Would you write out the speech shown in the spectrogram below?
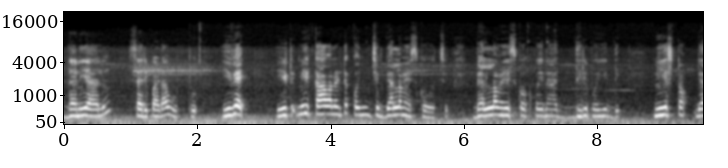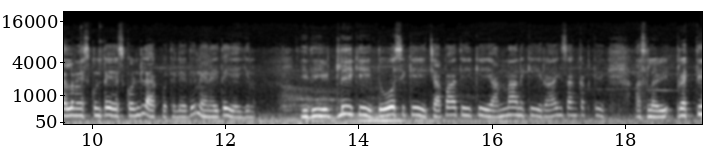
ధనియాలు సరిపడా ఉప్పు. ఇవే. వీటి మీకు కావాలంటే కొంచెం బెల్లం వేసుకోవచ్చు. బెల్లం వేసుకోకపోయినా అదిరిపోయిద్ది మీ ఇష్టం. బెల్లం వేసుకుంటే వేసుకోండి లేకపోతే లేదు. నేనైతే వేయను. ఇది ఇడ్లీకి దోశకి చపాతీకి అన్నానికి రాగి సంకటికి. అసలు ప్రతి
